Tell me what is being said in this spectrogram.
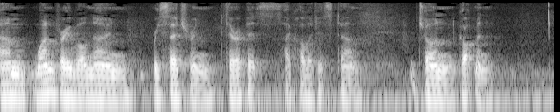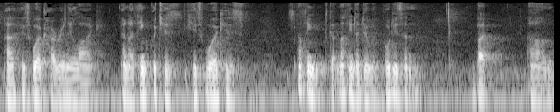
um, one very well known researcher and therapist, psychologist, um, John Gottman, uh, whose work I really like, and I think which is his work is it's nothing it's got nothing to do with Buddhism, but um,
